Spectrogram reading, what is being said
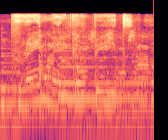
Rainmaker Beats.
